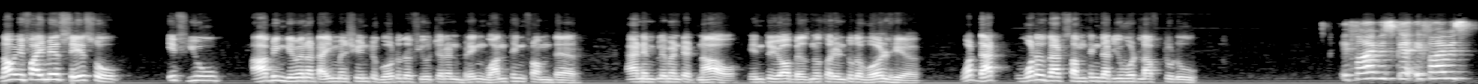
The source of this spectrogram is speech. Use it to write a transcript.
Now, if I may say so, if you are being given a time machine to go to the future and bring one thing from there and implement it now into your business or into the world here, what that what is that something that you would love to do? If I was go- if I was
